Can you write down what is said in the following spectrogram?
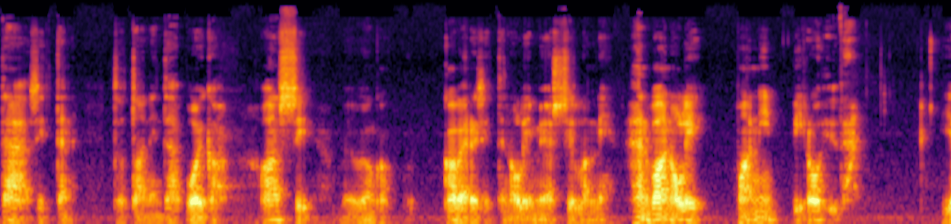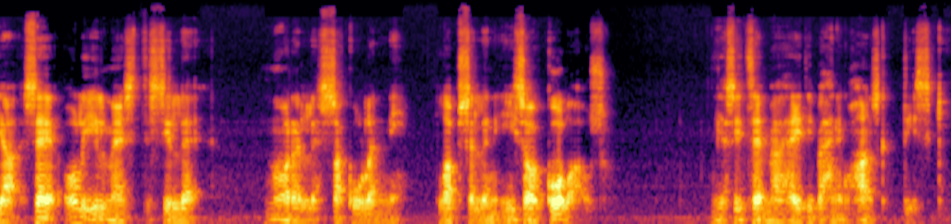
tämä sitten, tota, niin tämä poika Anssi, jonka kaveri sitten oli myös silloin, niin hän vaan oli vaan niin piro hyvä. Ja se oli ilmeisesti sille nuorelle Sakulle, niin lapselle, niin iso kolaus. Ja sitten se mä heitin vähän niin kuin hanskat tiskiin.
